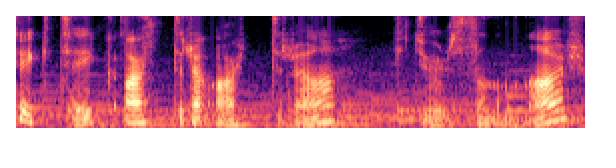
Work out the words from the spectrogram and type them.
Tek tek arttıra arttıra gidiyoruz hanımlar.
